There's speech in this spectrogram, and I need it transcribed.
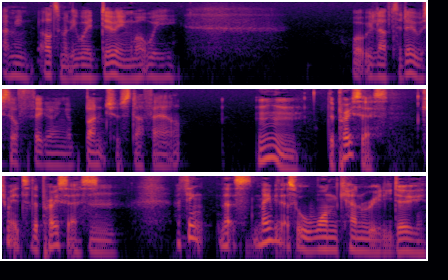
I mean, ultimately, we're doing what we what we love to do. We're still figuring a bunch of stuff out. mm, the process. Committed to the process. Mm. I think that's maybe that's all one can really do.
